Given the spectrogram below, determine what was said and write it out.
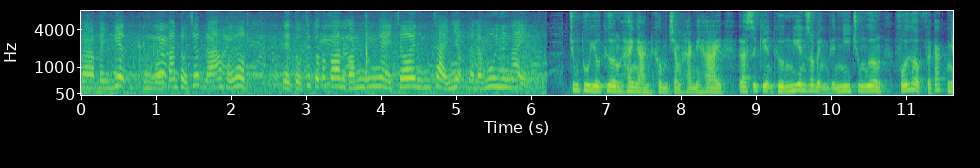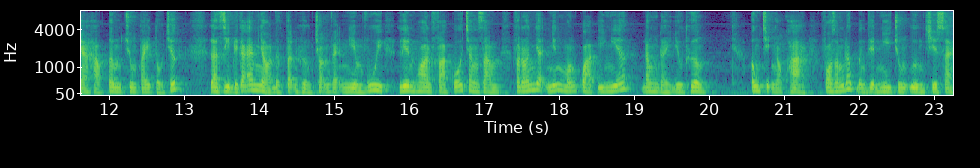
và bệnh viện cùng với ban tổ chức đã phối hợp để tổ chức cho các con có những ngày chơi, những trải nghiệm thật là vui như này. Trung thu yêu thương 2022 là sự kiện thường niên do Bệnh viện Nhi Trung ương phối hợp với các nhà hảo tâm chung tay tổ chức, là dịp để các em nhỏ được tận hưởng trọn vẹn niềm vui liên hoan phá cỗ trăng rằm và đón nhận những món quà ý nghĩa đong đầy yêu thương. Ông Trịnh Ngọc Hải, Phó Giám đốc Bệnh viện Nhi Trung ương chia sẻ.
